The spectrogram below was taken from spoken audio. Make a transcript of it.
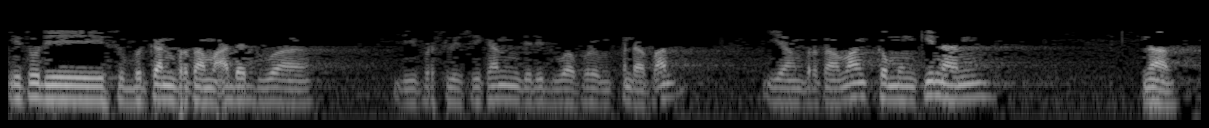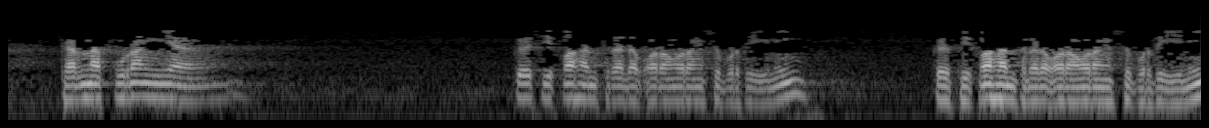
Itu disebutkan pertama ada dua diperselisihkan menjadi dua pendapat. Yang pertama kemungkinan. Nah karena kurangnya kesikahan terhadap orang-orang seperti ini kesikahan terhadap orang-orang seperti ini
